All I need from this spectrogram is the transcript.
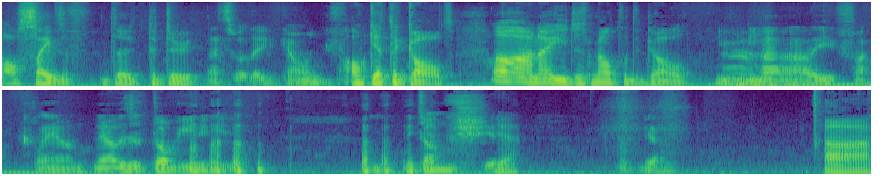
I'll save the the, the dude. That's what they're going for. I'll get the gold. Oh no, you just melted the gold. You idiot. Oh, you fucking clown. Now there's a dog eating you. Dumb shit. Yeah. Yeah. Uh,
